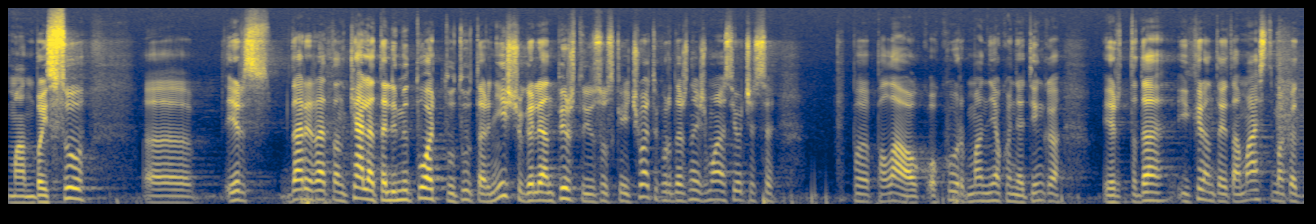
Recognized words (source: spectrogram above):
man baisu. E, ir dar yra ten keletą limituotų tų tarnyščių, gali ant pirštų jūsų skaičiuoti, kur dažnai žmonės jaučiasi, palauk, o kur man nieko netinka. Ir tada įkrenta į tą mąstymą, kad,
